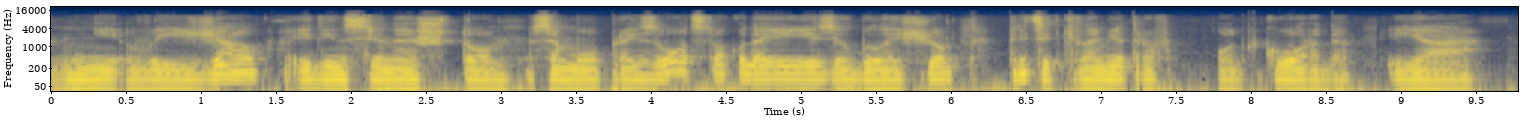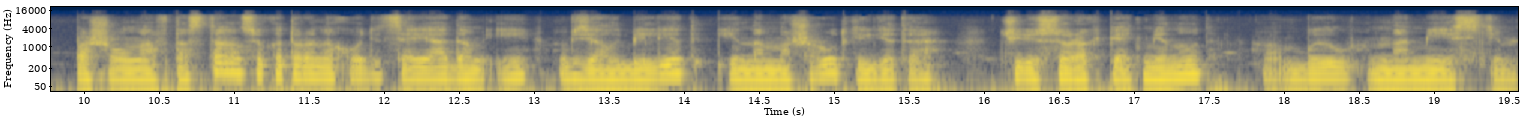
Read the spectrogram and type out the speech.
не выезжал. Единственное, что само производство, куда я ездил, было еще 30 километров от города. Я пошел на автостанцию, которая находится рядом, и взял билет, и на маршрутке где-то через 45 минут был на месте.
